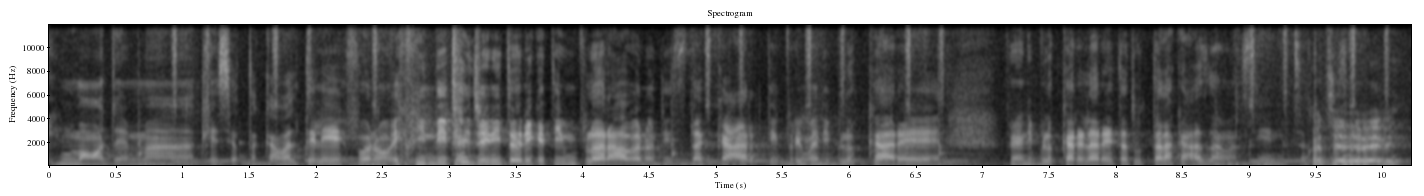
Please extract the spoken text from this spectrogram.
il modem che si attaccava al telefono e quindi i tuoi genitori che ti imploravano di staccarti prima di bloccare, prima di bloccare la rete a tutta la casa, ma sì, è iniziato. Quanti anni avevi?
